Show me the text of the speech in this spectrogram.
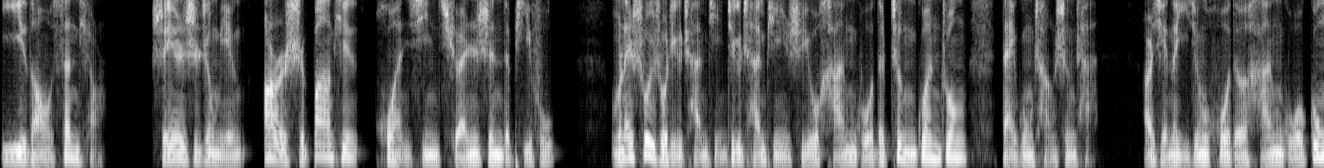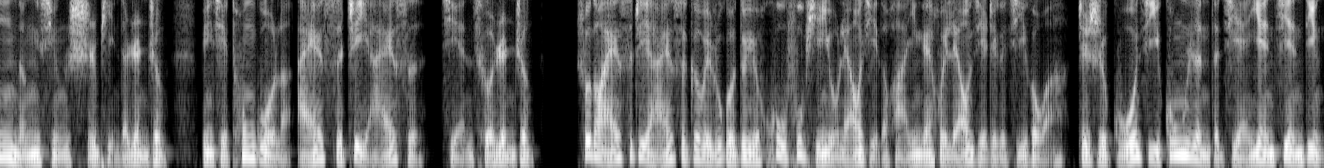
一到三条。实验室证明，二十八天焕新全身的皮肤。我们来说一说这个产品，这个产品是由韩国的正官庄代工厂生产，而且呢已经获得韩国功能性食品的认证，并且通过了 SGS 检测认证。说到 SGS，各位如果对护肤品有了解的话，应该会了解这个机构啊。这是国际公认的检验、鉴定、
